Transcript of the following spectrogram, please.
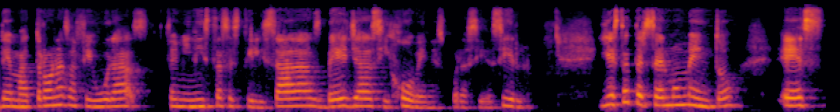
de matronas a figuras feministas estilizadas, bellas y jóvenes, por así decirlo. Y este tercer momento es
